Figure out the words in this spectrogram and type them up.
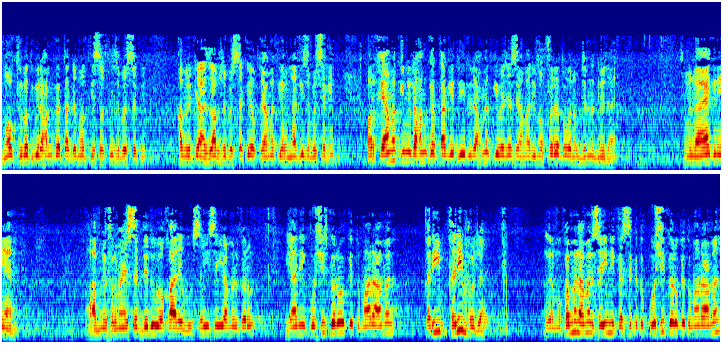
موت کے وقت بھی رحم کر تاکہ موت کی سختی سے بچ سکے۔ قبر کے عذاب سے بچ سکے اور قیامت کی ہلاکی سے بچ سکے۔ اور قیامت کی بھی رحم کر تاکہ تیری رحمت کی وجہ سے ہماری مغفرت اور ہم جنت میں جائیں۔ سمجھ میں آیا کہ نہیں آیا؟ آپ نے فرمایا، سددو و قارب صحیح صحیح عمل کرو۔ یعنی کوشش کرو کہ تمہارا عمل قریب قریب ہو جائے۔ اگر مکمل عمل صحیح نہیں کر سکے تو کوشش کرو کہ تمہارا عمل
